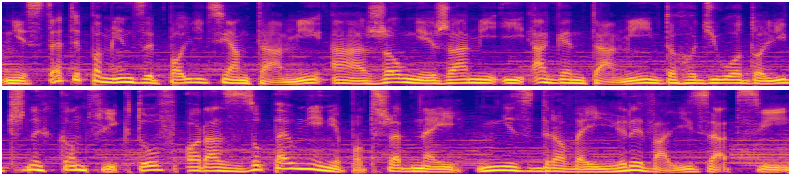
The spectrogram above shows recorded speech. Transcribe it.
Niestety pomiędzy policjantami a żołnierzami i agentami dochodziło do licznych konfliktów oraz zupełnie niepotrzebnej, niezdrowej rywalizacji.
